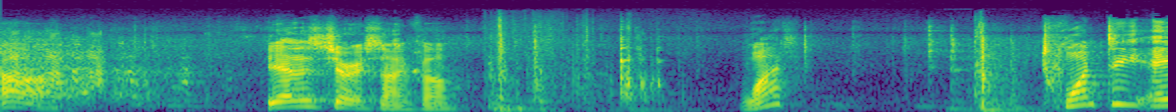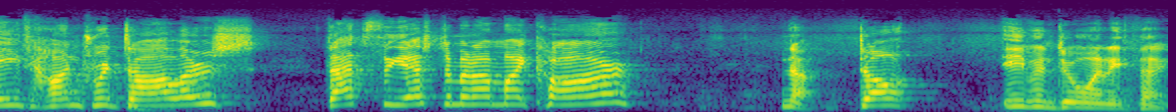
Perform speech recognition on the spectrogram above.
Oh. Yeah, this is Jerry Seinfeld. What? $2,800? That's the estimate on my car? No, don't even do anything.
